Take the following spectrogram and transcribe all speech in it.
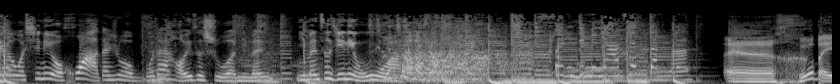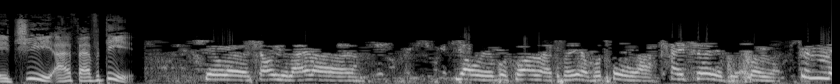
这个我心里有话，但是我不太好意思说，你们你们自己领悟啊。呃，河北 G F F D，听了小雨来了，腰也不酸了，腿也不痛了，开车也不困了，真美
